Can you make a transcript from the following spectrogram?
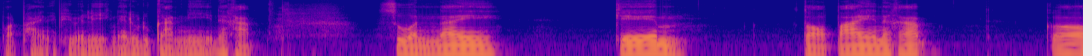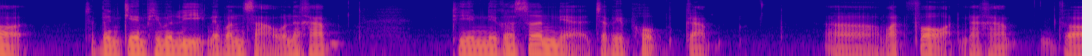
ปลอดภัยในพรีเมียร์ลีกในฤดูกาลนี้นะครับ ส่วนในเกมต่อไปนะครับ ก็จะเป็นเกมพรีเมียร์ลีกในวันเสาร์นะครับ ทีมนิวคาสเซิลเนี่ยจะไปพบกับวัตฟอร์ดนะครับ ก็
